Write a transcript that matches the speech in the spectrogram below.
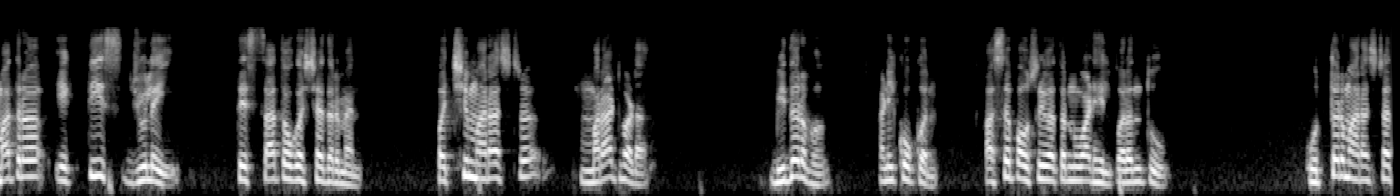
मात्र एकतीस जुलै ते सात ऑगस्टच्या दरम्यान पश्चिम महाराष्ट्र मराठवाडा विदर्भ आणि कोकण असं पावसाळी वातावरण वाढेल परंतु उत्तर महाराष्ट्रात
